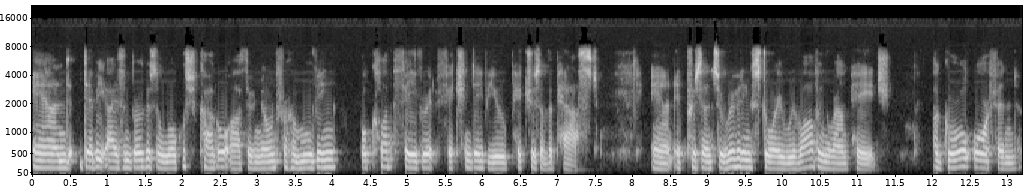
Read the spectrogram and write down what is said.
And Deby Eisenberg is a local Chicago author known for her moving book club favorite fiction debut, Pictures of the Past. And it presents a riveting story revolving around Paige, a girl orphaned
